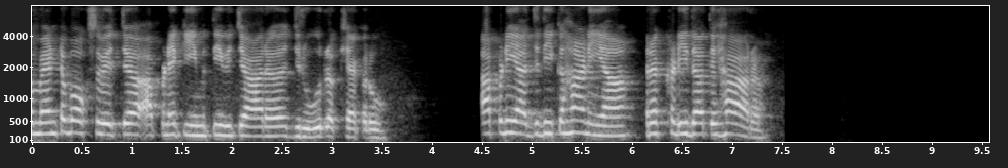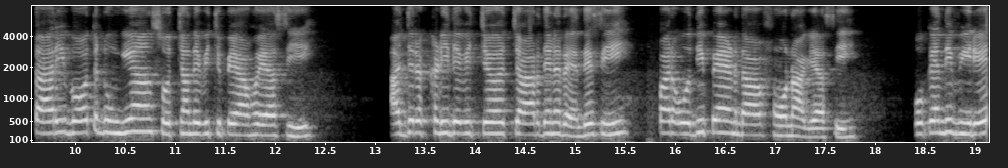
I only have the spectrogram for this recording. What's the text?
ਕਮੈਂਟ ਬਾਕਸ ਵਿੱਚ ਆਪਣੇ ਕੀਮਤੀ ਵਿਚਾਰ ਜ਼ਰੂਰ ਰੱਖਿਆ ਕਰੋ। ਆਪਣੀ ਅੱਜ ਦੀ ਕਹਾਣੀ ਆ, ਰੱਖੜੀ ਦਾ ਤਿਹਾਰ ਤਾਰੀ ਬਹੁਤ ਡੂੰਘੀਆਂ ਸੋਚਾਂ ਦੇ ਵਿੱਚ ਪਿਆ ਹੋਇਆ ਸੀ। ਅੱਜ ਰੱਖੜੀ ਦੇ ਵਿੱਚ 4 ਦਿਨ ਰਹਿੰਦੇ ਸੀ, ਪਰ ਉਹਦੀ ਭੈਣ ਦਾ ਫੋਨ ਆ ਗਿਆ ਸੀ। ਉਹ ਕਹਿੰਦੀ, ਵੀਰੇ,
